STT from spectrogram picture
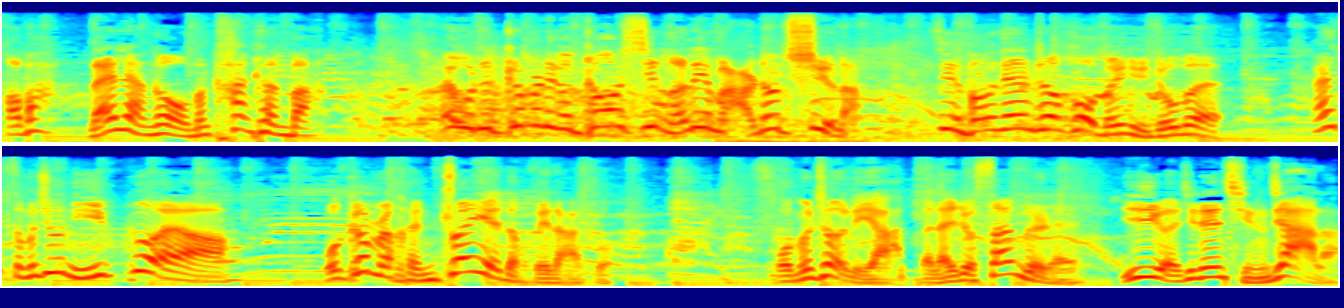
好吧，来两个我们看看吧。”哎，我这哥们儿那个高兴啊，立马就去了。进房间之后，美女就问：“哎，怎么就你一个呀？”我哥们很专业的回答说：“我们这里啊，本来就三个人，一个今天请假了，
